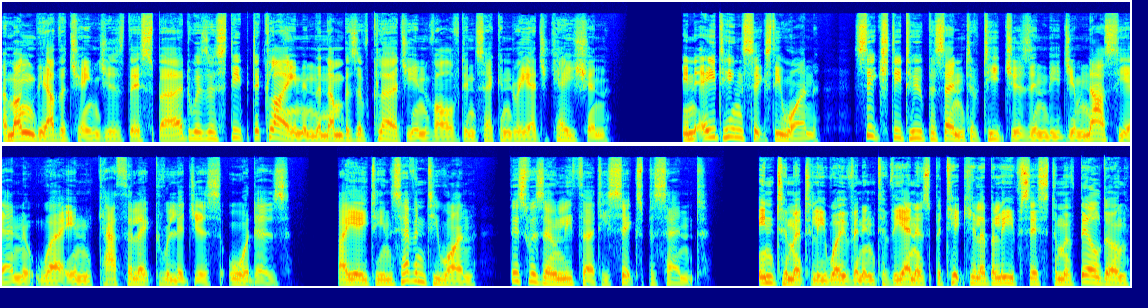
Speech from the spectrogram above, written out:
Among the other changes this spurred was a steep decline in the numbers of clergy involved in secondary education. In 1861, 62% of teachers in the gymnasien were in Catholic religious orders. By 1871, this was only 36%. Intimately woven into Vienna's particular belief system of Bildung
